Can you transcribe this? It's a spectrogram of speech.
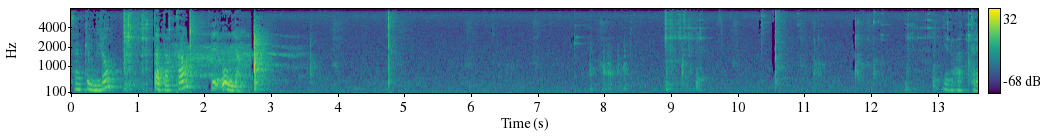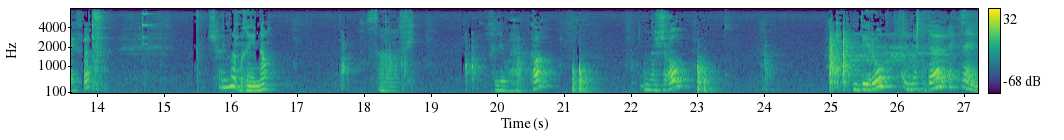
تنكملوا الطبقة الأولى. نديروا هاد الطريفات. شحال ما بغينا؟ صافي. نخليوه هكا. ونرجعوا نديروا المقدار الثاني.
